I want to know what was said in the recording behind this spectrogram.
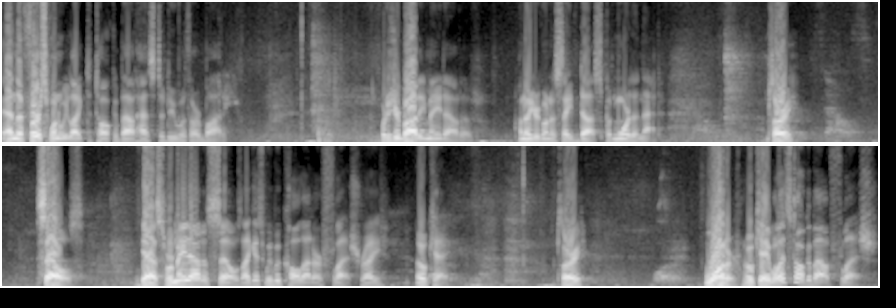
And the first one we like to talk about has to do with our body. What is your body made out of? I know you're going to say dust, but more than that. I'm sorry? Cells. Cells. Yes, we're made out of cells. I guess we would call that our flesh, right? Okay. Sorry? Water. Okay, well, let's talk about flesh.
